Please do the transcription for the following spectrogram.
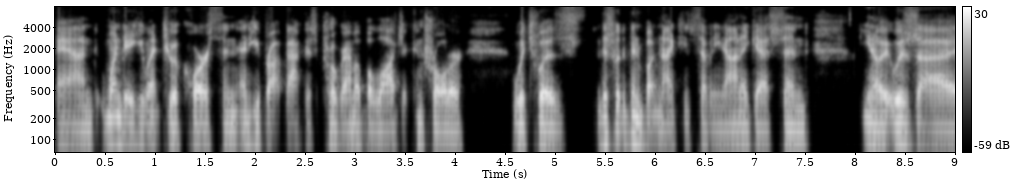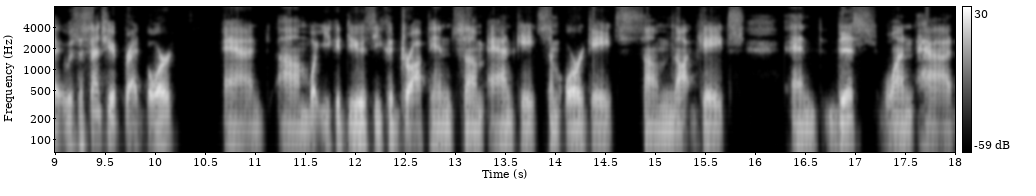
and one day he went to a course and, and he brought back this programmable logic controller which was, this would have been about 1979, I guess. And, you know, it was, uh, it was essentially a breadboard. And, um, what you could do is you could drop in some AND gates, some OR gates, some NOT gates. And this one had,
